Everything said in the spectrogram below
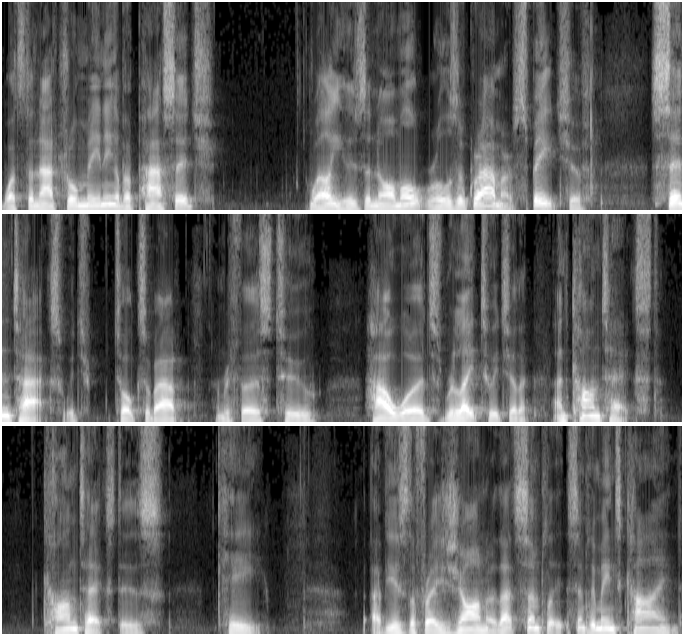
what's the natural meaning of a passage? Well, use the normal rules of grammar, speech, of syntax, which talks about and refers to how words relate to each other, and context. Context is key. I've used the phrase genre. That simply, simply means kind,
